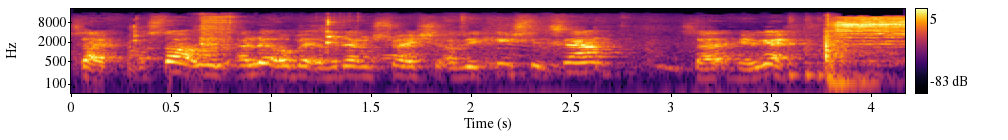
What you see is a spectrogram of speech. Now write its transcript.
So, I'll start with a little bit of a demonstration of the acoustic sound. So, here we go.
